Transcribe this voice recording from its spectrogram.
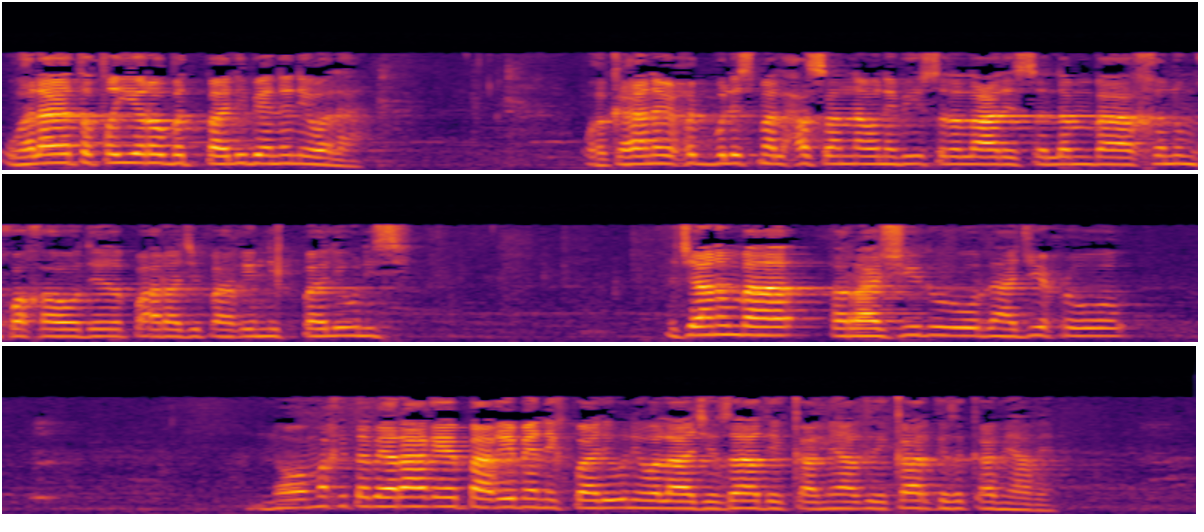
ولا يتطير بدپالی بیننی ولا وکانه يحب الاسم الحسن او نبی صلی الله علیه وسلم با خنم خوخه او د پاره چې پاغي نک پالی ونیسی جانم با راشد او ناجح نو مخ ته به راغې پاغي به نک پالی ونی ولا جزاء د کامیاب د کار کې کامیاب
